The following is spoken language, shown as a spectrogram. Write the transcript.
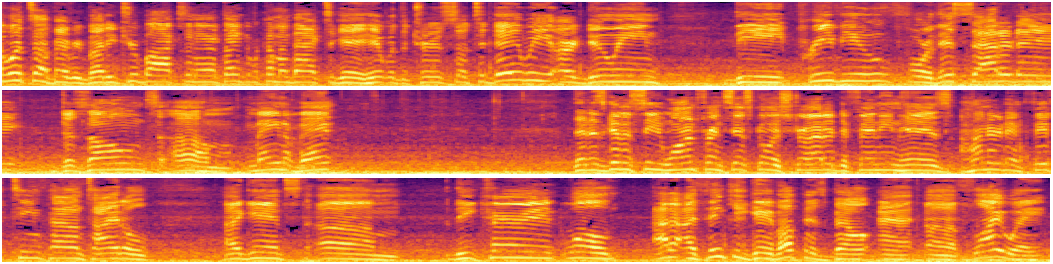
what's up, everybody? TRU Boxing here. Thank you for coming back to get hit with the truth. So today we are doing the preview for this Saturday DAZN's um, main event that is going to see Juan Francisco Estrada defending his 115-pound title against um, the current, well, I, I, think he gave up his belt at uh, flyweight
